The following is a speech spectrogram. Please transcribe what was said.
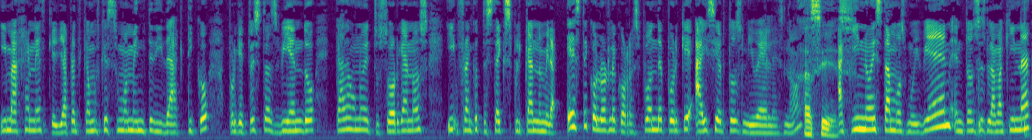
imágenes que ya platicamos que es sumamente didáctico porque tú estás viendo cada uno de tus órganos y Franco te está explicando, mira, este color le corresponde porque hay ciertos niveles, ¿no? Así es. Aquí no estamos muy bien, entonces la máquina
